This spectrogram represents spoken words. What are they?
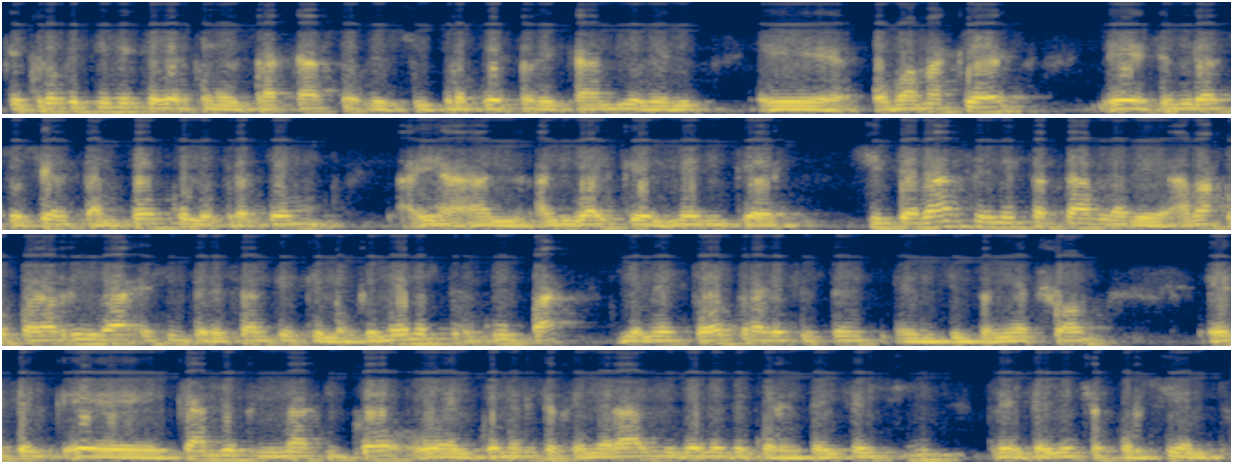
que creo que tiene que ver con el fracaso de su propuesta de cambio del eh, Obamacare. seguridad social tampoco lo trató al, al igual que el Medicare si te vas en esta tabla de abajo para arriba, es interesante que lo que menos preocupa, y en esto otra vez está en, sintonía Trump, es el eh, cambio climático o el comercio general, niveles de 46 y 38%.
